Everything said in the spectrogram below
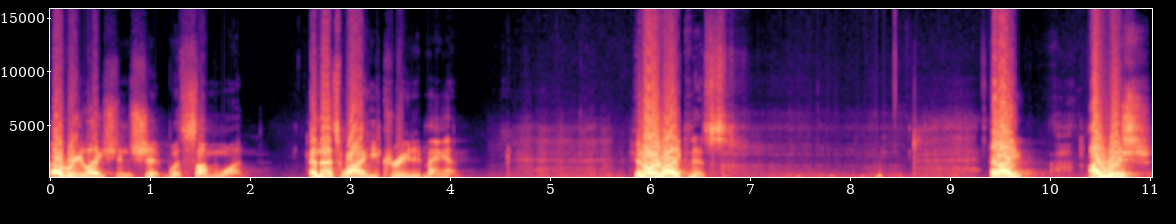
a relationship with someone, and that's why He created man in our likeness. And I, I wish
